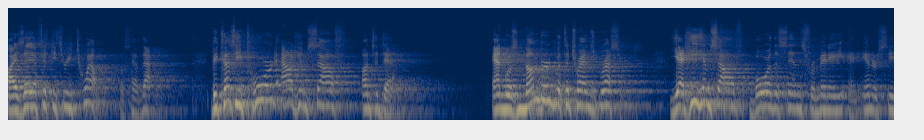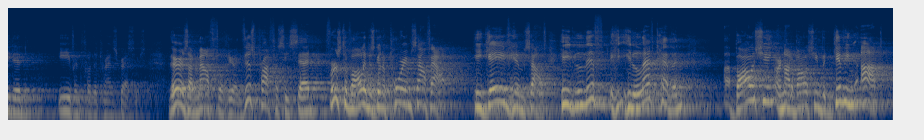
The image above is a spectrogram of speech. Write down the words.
Isaiah 53 12. Let's have that one. Because he poured out himself unto death and was numbered with the transgressors, yet he himself bore the sins for many and interceded even for the transgressors. There is a mouthful here. This prophecy said, first of all, he was going to pour himself out. He gave himself. He, lift, he left heaven, abolishing, or not abolishing, but giving up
